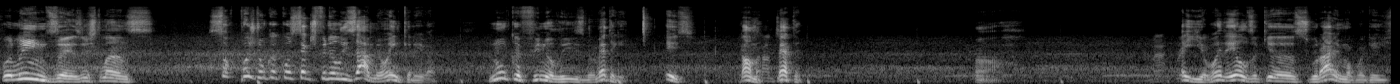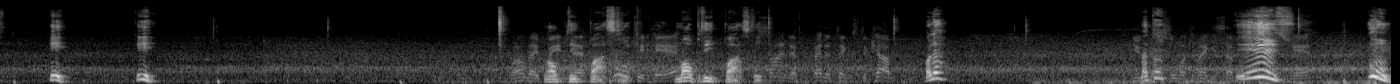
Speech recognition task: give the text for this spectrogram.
Foi lindo, este lance. Só que depois nunca consegues finalizar, meu. É incrível. Nunca finalizo, meu. Mete aqui. Isso. Calma, mete. Ah. Aí, é deles aqui a segurarem-me, como é que é isto? Aqui. Aqui. Mal pedido passe, Rick. Mal pedido passe, Rick. Olha. Mete. Isso. Um.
